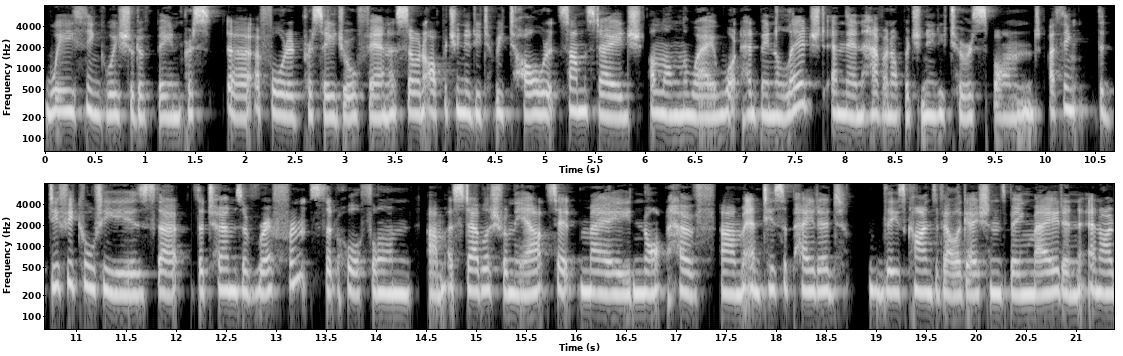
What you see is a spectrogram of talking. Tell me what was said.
we think we should have been uh, afforded procedural fairness. So, an opportunity to be told at some stage along the way what had been alleged and then have an opportunity to respond. I think the difficulty is that the terms of reference that Hawthorn um, established from the outset may not have um, anticipated these kinds of allegations being made. And, and I,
